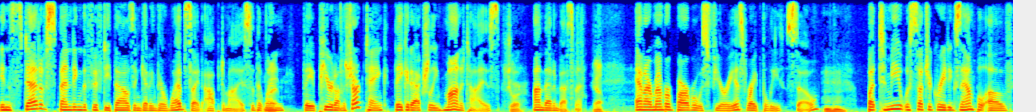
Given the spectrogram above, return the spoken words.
instead of spending the 50,000 getting their website optimized so that when Right. They appeared on the Shark Tank, they could actually monetize Sure. on that investment. Yeah. And I remember Barbara was furious, rightfully so. Mm-hmm. But to me, it was such a great example of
